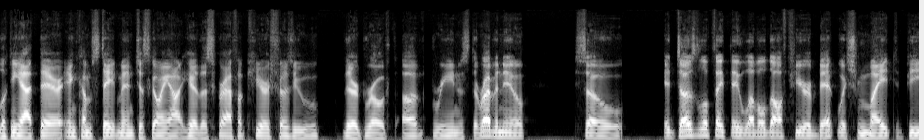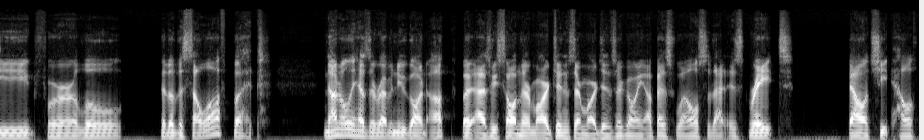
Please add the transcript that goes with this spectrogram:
looking at their income statement, just going out here, this graph up here shows you their growth of green is the revenue. So it does look like they leveled off here a bit, which might be for a little bit of the sell off, but not only has their revenue gone up, but as we saw in their margins, their margins are going up as well. So that is great. Balance sheet health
